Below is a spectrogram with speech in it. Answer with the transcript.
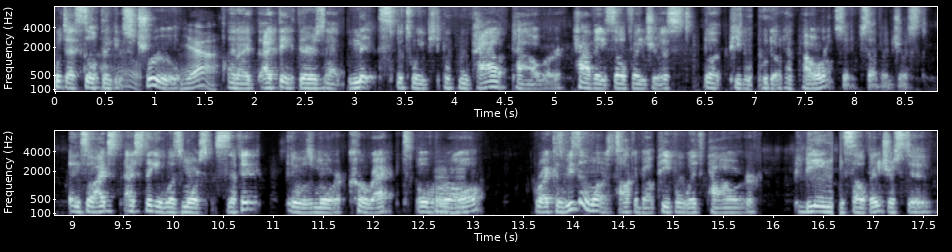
which I still think is Oh, true. Yeah. And I, I think there's that mix between people who have power having self interest, but people who don't have power also have self interest. And so I just I just think it was more specific. It was more correct overall, right? Because we still want to talk about people with power being self interested,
